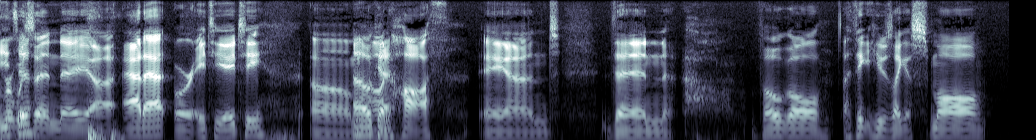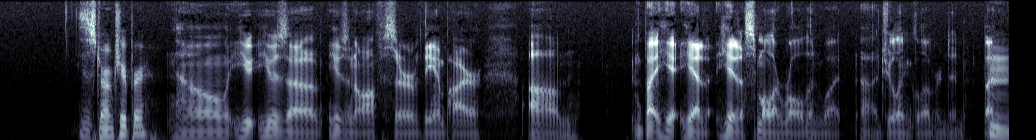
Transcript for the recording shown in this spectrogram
Glover was in a uh, AT-AT or AT-AT um, Oh, okay. on Hoth, and then Vogel. I think he was like a small. He's a stormtrooper. No, he he was a he was an officer of the Empire, um, but he he had he had a smaller role than what uh, Julian Glover did. But Hmm.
